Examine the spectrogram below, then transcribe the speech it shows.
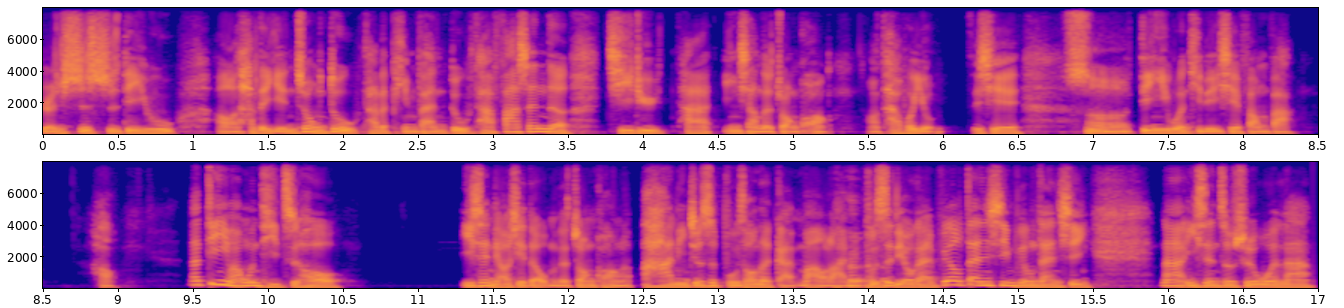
人事、时地物啊，它的严重度、它的频繁度、它发生的几率、它影响的状况啊，它会有这些呃定义问题的一些方法。好，那定义完问题之后，医生了解到我们的状况了啊，你就是普通的感冒啦，你不是流感，不要担心，不用担心。那医生就去问啦。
